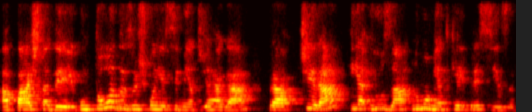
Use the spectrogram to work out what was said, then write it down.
a pasta dele com todos os conhecimentos de RH para tirar e, e usar no momento que ele precisa.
